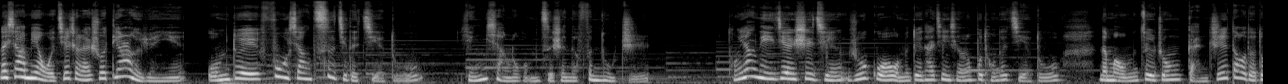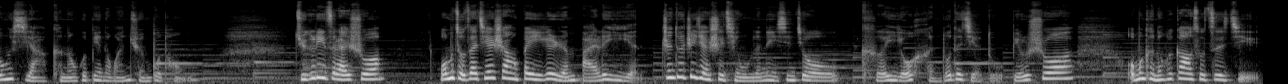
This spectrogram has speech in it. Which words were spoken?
那下面我接着来说第二个原因，我们对负向刺激的解读影响了我们自身的愤怒值。同样的一件事情，如果我们对它进行了不同的解读，那么我们最终感知到的东西啊，可能会变得完全不同。举个例子来说，我们走在街上被一个人白了一眼，针对这件事情，我们的内心就可以有很多的解读。比如说，我们可能会告诉自己，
